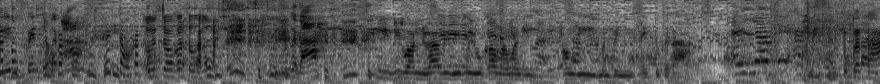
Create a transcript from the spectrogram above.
กระตุกเป็นจอกระตาจอกระเอตุอกจอกระตุกเลยเป็นตุ๊กตาพี่บอลหรือว่าพี่วิทย์ไม่รู้เข้ามาเมื่อกี้ห้องดีมันเป็นไอ้ตุ๊กตา ตุ๊กตา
